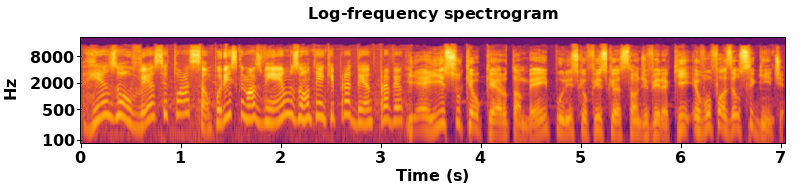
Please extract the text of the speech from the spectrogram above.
resolver a situação. Por isso que nós viemos ontem aqui para dentro para ver. E é isso que eu quero também, por isso que eu fiz questão de vir aqui. Eu vou fazer o seguinte:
